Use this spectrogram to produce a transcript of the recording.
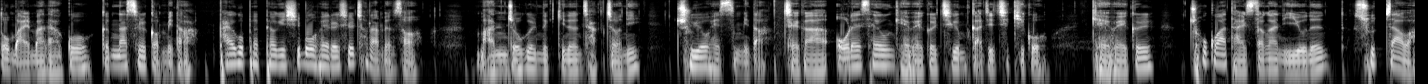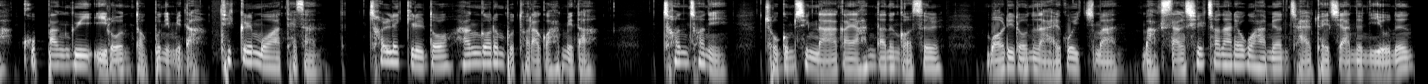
또 말만 하고 끝났을 겁니다. 팔굽혀펴기 15회를 실천하면서 만족을 느끼는 작전이 주요했습니다. 제가 올해 세운 계획을 지금까지 지키고 계획을 초과 달성한 이유는 숫자와 콧방귀 이론 덕분입니다. 티끌모아 태산, 천리길도 한 걸음부터라고 합니다. 천천히 조금씩 나아가야 한다는 것을 머리로는 알고 있지만 막상 실천하려고 하면 잘 되지 않는 이유는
